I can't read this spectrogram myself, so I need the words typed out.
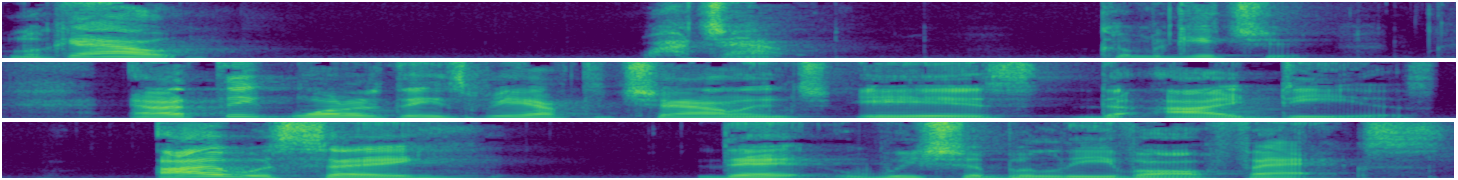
Look out, watch out, come to get you. And I think one of the things we have to challenge is the ideas. I would say that we should believe all facts.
